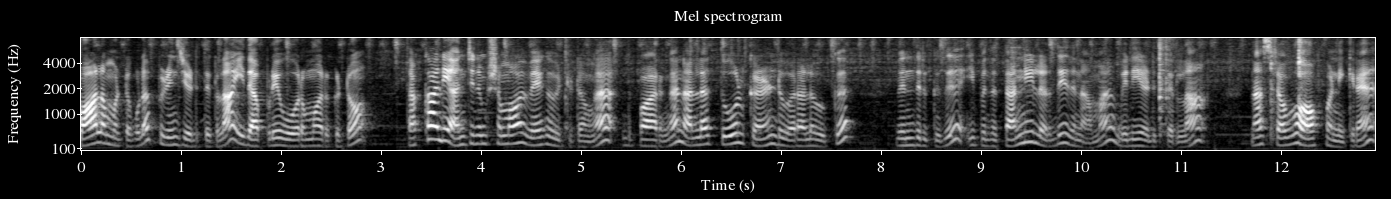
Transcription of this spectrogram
பாலை மட்டும் கூட பிழிஞ்சு எடுத்துக்கலாம். இது அப்படியே ஓரமாக இருக்கட்டும். தக்காளி அஞ்சு நிமிஷமாக வேக விட்டுட்டோங்க. இது பாருங்கள் நல்லா தோல் கிழண்டு வர அளவுக்கு வெந்திருக்குது. இப்போ இந்த தண்ணியிலேருந்து இதை நாம் வெளியே எடுத்துடலாம். நான் ஸ்டவ்வை ஆஃப் பண்ணிக்கிறேன்.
